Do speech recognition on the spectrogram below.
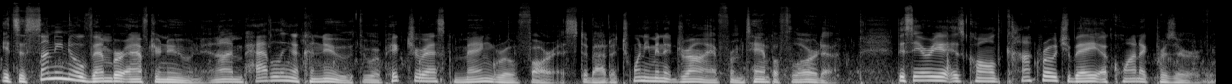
It's a sunny November afternoon, and I'm paddling a canoe through a picturesque mangrove forest about a 20 minute drive from Tampa, Florida. This area is called Cockroach Bay Aquatic Preserve.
